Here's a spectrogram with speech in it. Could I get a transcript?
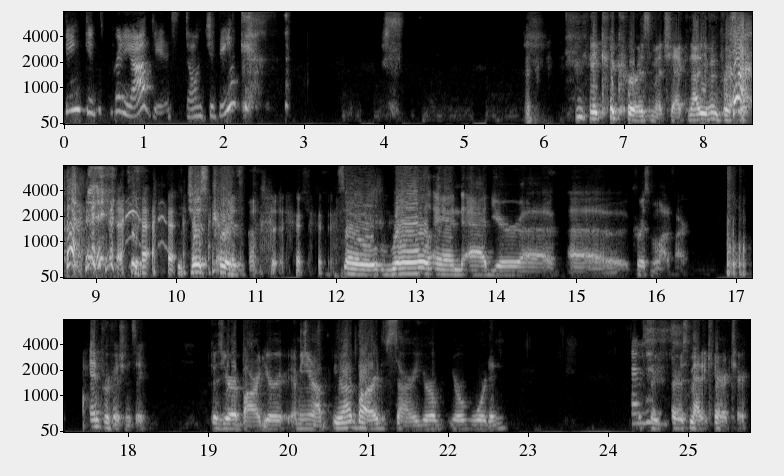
think it's pretty obvious, don't you think? Make a charisma check, not even perception, just charisma. So roll and add your uh, uh, charisma modifier and proficiency, because you're a bard. You're, I mean, you're not, you're not a bard. Sorry, you're a, you're a warden, a Seven. charismatic character.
